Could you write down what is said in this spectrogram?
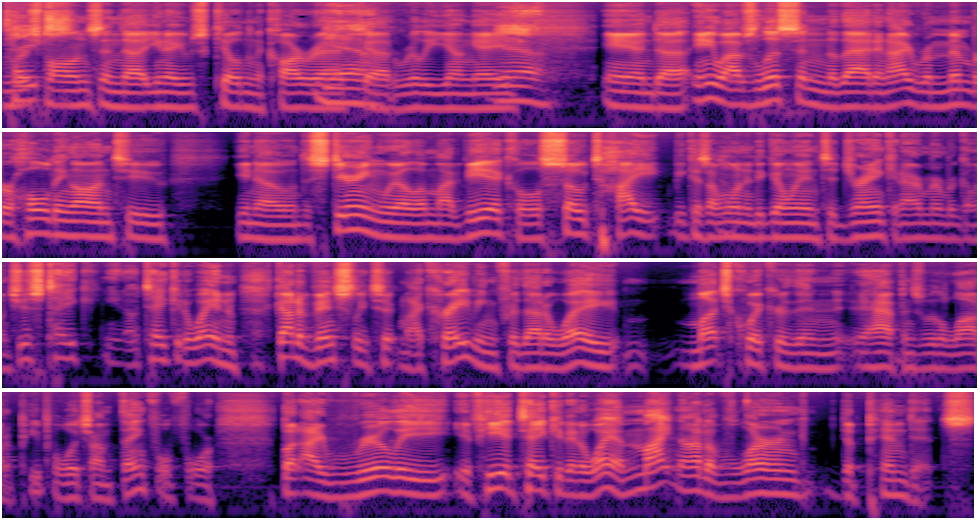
tapes? Rich Mullins, and uh, you know he was killed in a car wreck Yeah. at a really young age. Yeah. And uh, anyway, I was listening to that, and I remember holding on to, you know, the steering wheel of my vehicle so tight because I wanted to go in to drink, and I remember going, "Just take, you know, take it away." And God eventually took my craving for that away much quicker than it happens with a lot of people, which I'm thankful for. But I really, if He had taken it away, I might not have learned dependence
